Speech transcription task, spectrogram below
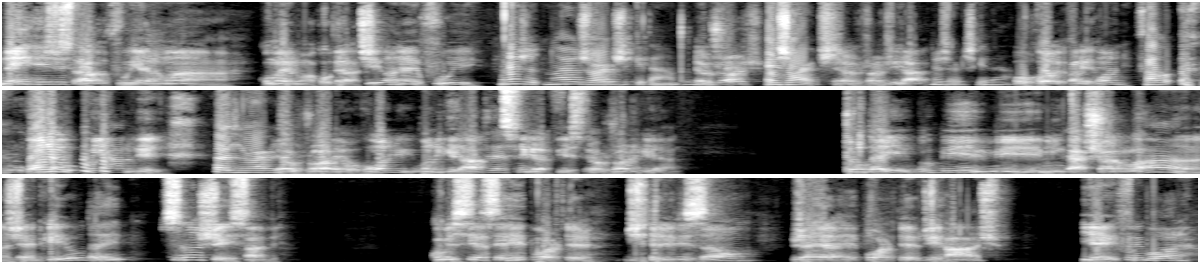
nem registrado fui, era uma, como era uma cooperativa, né? Eu fui, Não é, não é o Jorge Guirado. é o Jorge, É Jorge. é o Jorge Guirado. É o Jorge Guirado. O Rony, eu falei Rony? Falou. O Rony é o cunhado dele. É o Jorge. É o, Jorge, é o Rony, Rony Guirado é cinegrafista, é o Jorge Guirado. Então daí me, me, me encaixaram lá, Angélica, e eu daí deslanchei, sabe? Comecei a ser repórter de televisão, já era repórter de rádio, e aí fui embora.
